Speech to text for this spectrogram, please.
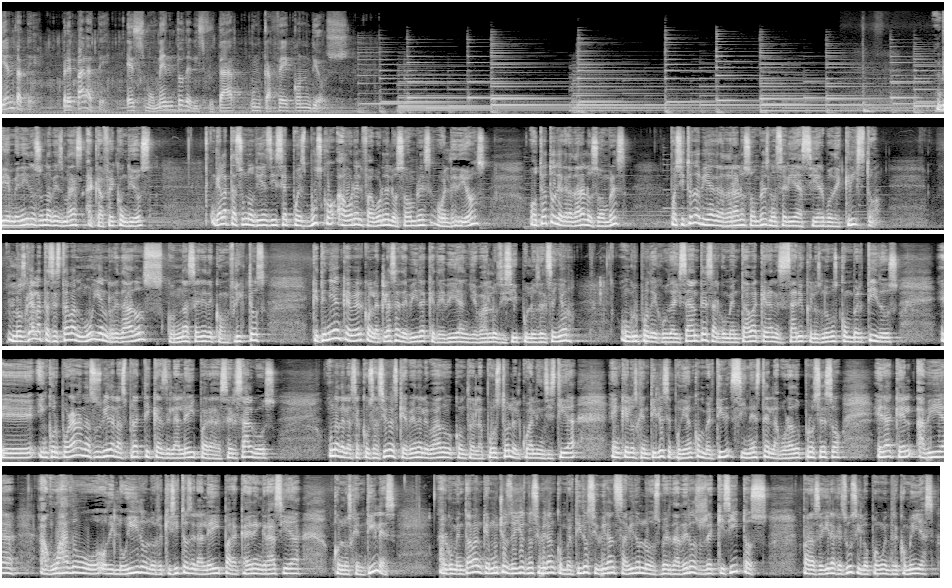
Siéntate, prepárate, es momento de disfrutar un café con Dios. Bienvenidos una vez más a Café con Dios. Gálatas 1.10 dice, pues busco ahora el favor de los hombres o el de Dios, o trato de agradar a los hombres, pues si todavía agradara a los hombres no sería siervo de Cristo. Los Gálatas estaban muy enredados con una serie de conflictos que tenían que ver con la clase de vida que debían llevar los discípulos del Señor. Un grupo de judaizantes argumentaba que era necesario que los nuevos convertidos eh, incorporaran a sus vidas las prácticas de la ley para ser salvos. Una de las acusaciones que habían elevado contra el apóstol, el cual insistía en que los gentiles se podían convertir sin este elaborado proceso, era que él había aguado o diluido los requisitos de la ley para caer en gracia con los gentiles. Argumentaban que muchos de ellos no se hubieran convertido si hubieran sabido los verdaderos requisitos para seguir a Jesús, y lo pongo entre comillas.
